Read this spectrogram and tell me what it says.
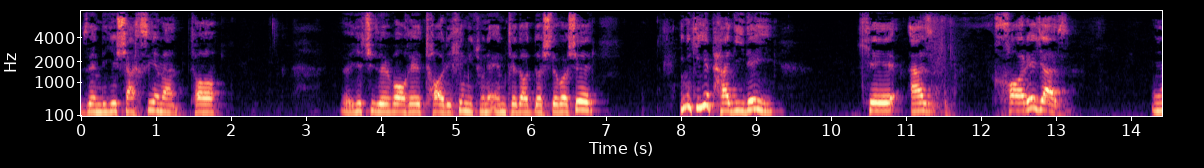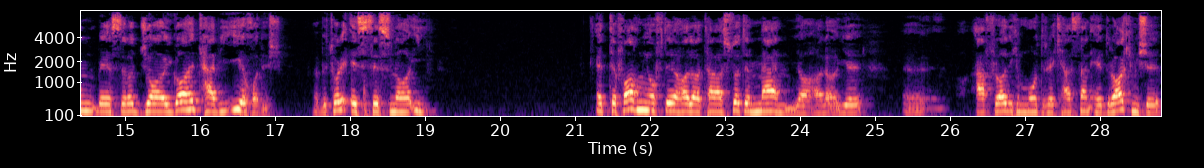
زندگی شخصی من تا یه چیز واقع تاریخی می‌تونه امتداد داشته باشه اینی که یه پدیده ای که از خارج از اون به اصطلاح جایگاه طبیعی خودش و به طور استثنایی اتفاق میفته حالا توسط من یا حالا یه افرادی که مدرک هستن ادراک میشه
